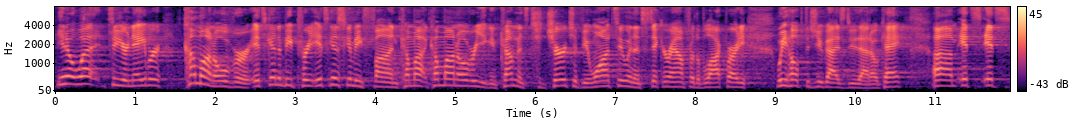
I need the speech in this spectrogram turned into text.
you know what, to your neighbor, come on over. It's going to be pretty. It's just going to be fun. Come on, come on over. You can come to church if you want to, and then stick around for the block party. We hope that you guys do that. Okay. Um, it's it's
